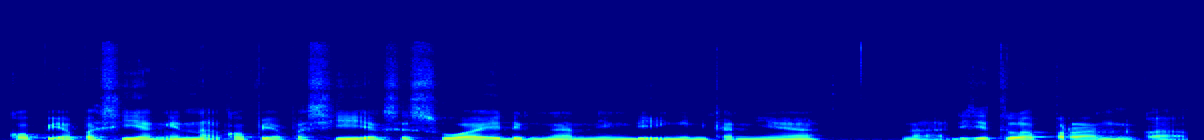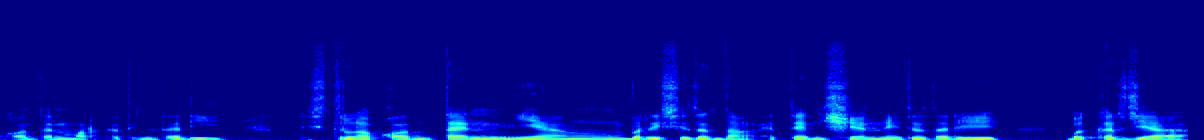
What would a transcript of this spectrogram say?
kopi apa sih yang enak, kopi apa sih yang sesuai dengan yang diinginkannya. Nah, di situlah peran uh, konten marketing tadi. Di situlah konten yang berisi tentang attention itu tadi bekerja.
